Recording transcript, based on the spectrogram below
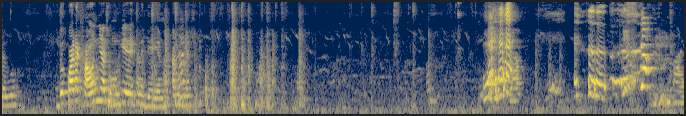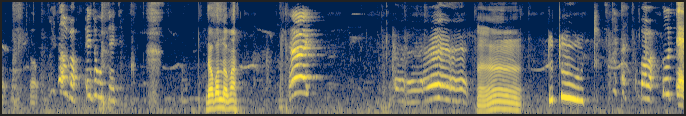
দেবো। দু কয়টা খাওয়ান নিয়ে আসো মুরগি এখানে দিয়ে আমি আমি নিয়ে আসি। দাও বলল মা। হ্যাঁ, টুটুট। বাবা উঠে।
